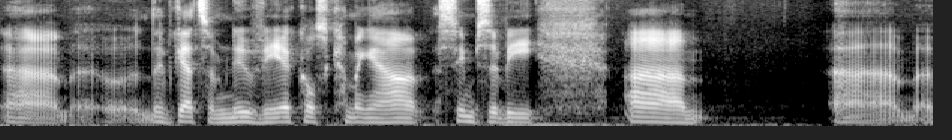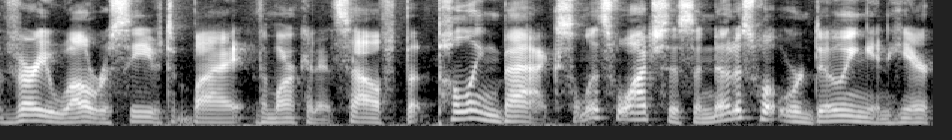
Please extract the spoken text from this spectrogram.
Um, they've got some new vehicles coming out. Seems to be um, um, very well received by the market itself, but pulling back. So let's watch this and notice what we're doing in here.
